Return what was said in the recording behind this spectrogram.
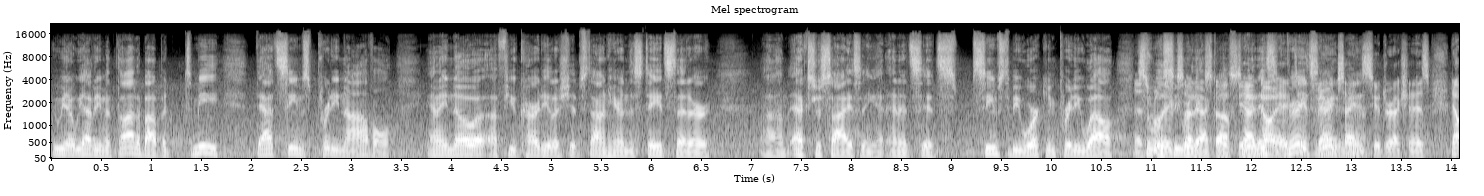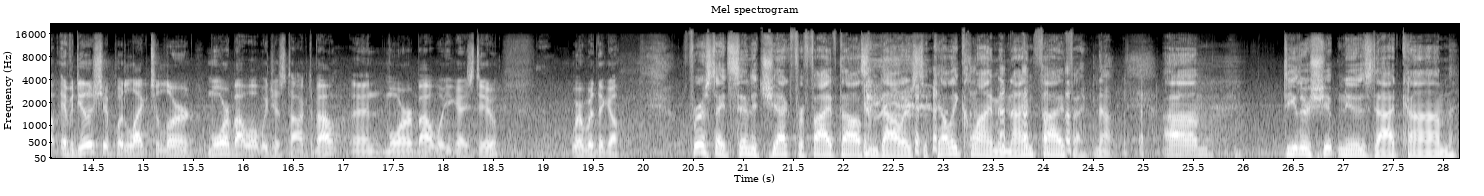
you know we haven't even thought about. But to me, that seems pretty novel. And I know a, a few car dealerships down here in the states that are. Um, exercising it, and it's it's seems to be working pretty well. That's so really we'll see exciting where that stuff. goes. Yeah, It no, is it- very it's very exciting yeah. to see what direction it is. Now, if a dealership would like to learn more about what we just talked about and more about what you guys do, where would they go? First, I'd send a check for five thousand dollars to Kelly Kleiman nine five five. No, um, dealershipnews.com.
